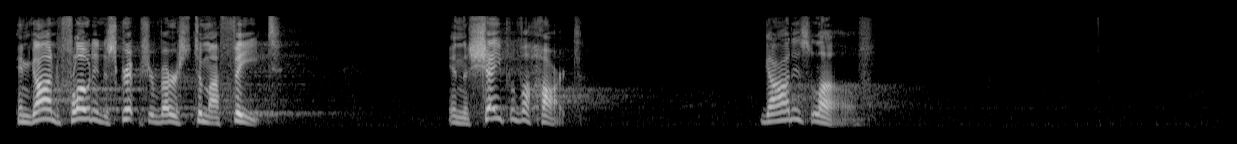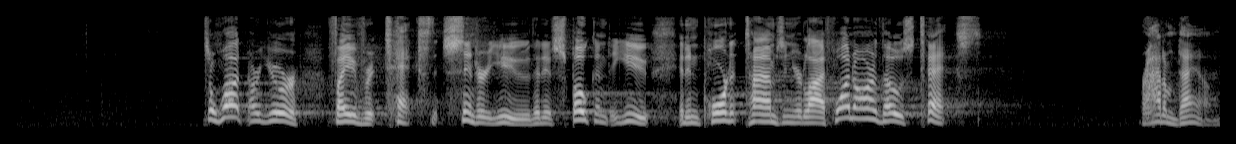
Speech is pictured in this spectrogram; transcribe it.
and God floated a scripture verse to my feet in the shape of a heart. God is love. So, what are your favorite texts that center you, that have spoken to you at important times in your life? What are those texts? Write them down.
